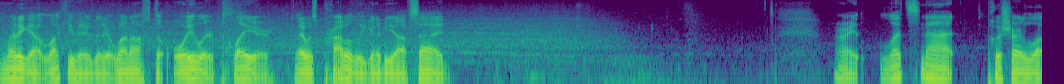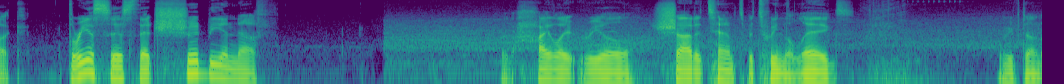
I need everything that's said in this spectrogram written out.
Might have got lucky there that it went off the Oiler player. That was probably going to be offside. All right, let's not push our luck. Three assists, that should be enough for the highlight reel shot attempt between the legs. We've done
